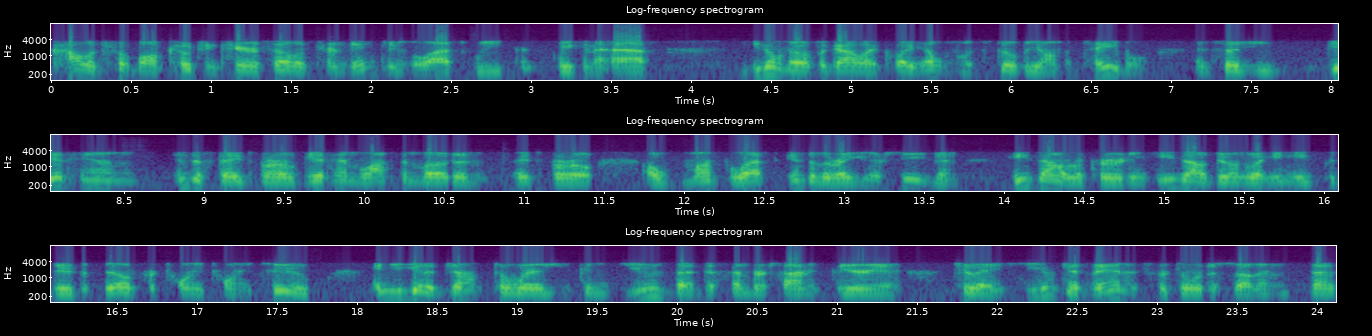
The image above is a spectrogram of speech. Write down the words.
college football coaching carousel has turned into the last week and week and a half – you don't know if a guy like Clay Helton would still be on the table. And so you get him into Statesboro, get him locked and loaded in Statesboro a month left into the regular season. He's out recruiting. He's out doing what he needs to do to build for 2022. And you get a jump to where you can use that December signing period to a huge advantage for Georgia Southern that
